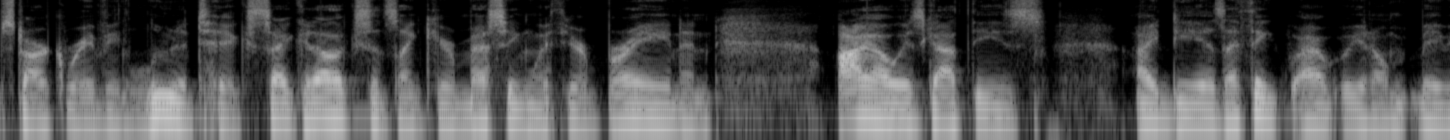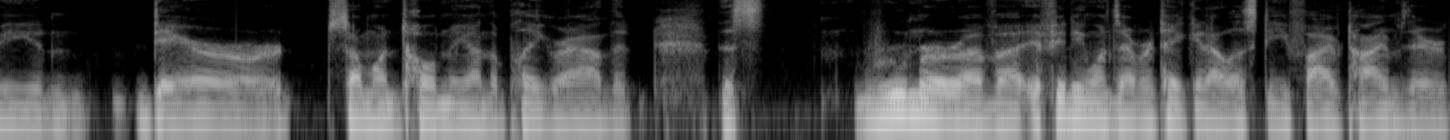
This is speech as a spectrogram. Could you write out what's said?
stark raving lunatics. Psychedelics, it's like you're messing with your brain, and I always got these ideas. I think uh, you know maybe in DARE or someone told me on the playground that this rumor of uh, if anyone's ever taken LSD five times, they're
